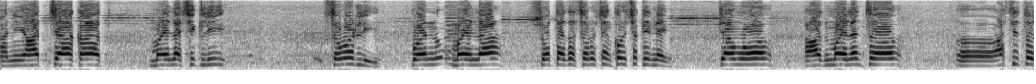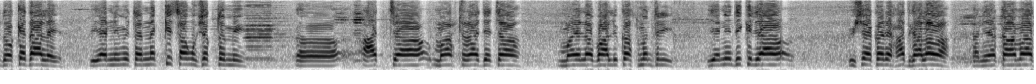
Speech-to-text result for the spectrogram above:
आणि आजच्या काळात महिला शिकली सवरली पण महिला स्वतःचं संरक्षण करू शकली नाही. त्यामुळं आज महिलांचं अस्तित्व धोक्यात आलं आहे या निमित्तानं नक्कीच सांगू शकतो मी आजच्या महाराष्ट्र राज्याच्या महिला बालविकास मंत्री यांनी देखील या विषयाकडे हात घालावा आणि या कामात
